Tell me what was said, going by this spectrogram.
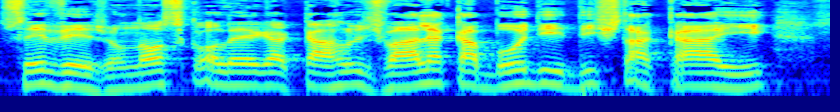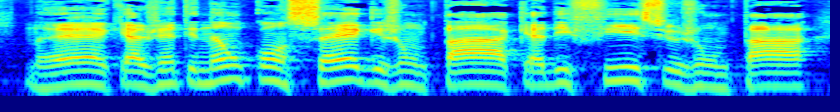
Você veja, o nosso colega Carlos Vale acabou de destacar aí né, que a gente não consegue juntar, que é difícil juntar.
